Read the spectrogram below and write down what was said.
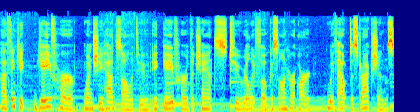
I think it gave her, when she had solitude, it gave her the chance to really focus on her art without distractions.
